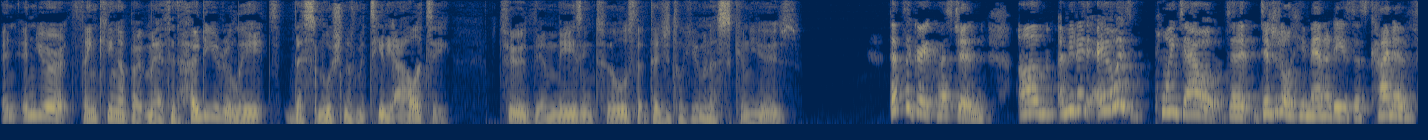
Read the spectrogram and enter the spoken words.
in, in your thinking about method, how do you relate this notion of materiality to the amazing tools that digital humanists can use? That's a great question. Um, I mean, I, I, always point out that digital humanities is kind of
